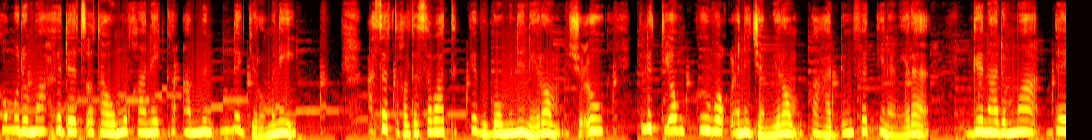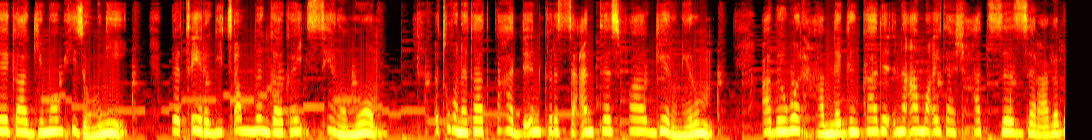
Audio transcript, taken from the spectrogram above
ከምኡ ድማ ሕደ ፆታዊ ምዃነይ ከኣምን ነጊሮምኒ 12 ሰባት ከቢቦምኒ ነይሮም ሽዑ ክልቲኦም ክወቕዑኒ ጀሚሮም ካሃድም ፈቲነ ነይረ። ግና ድማ ደጋጊሞም ሒዞምኒ ገፀይ ረጊፆም መንጋጋይ ሴሮምዎም። እቲ ኩነታት ካሃድእን ክርስዓን ተስፋ ገይሩ ነይሩ ኣብ ወርሒ ሓምለ ግን ካልእ ንኣማኢታ ሸሓት ዘዘራረበ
